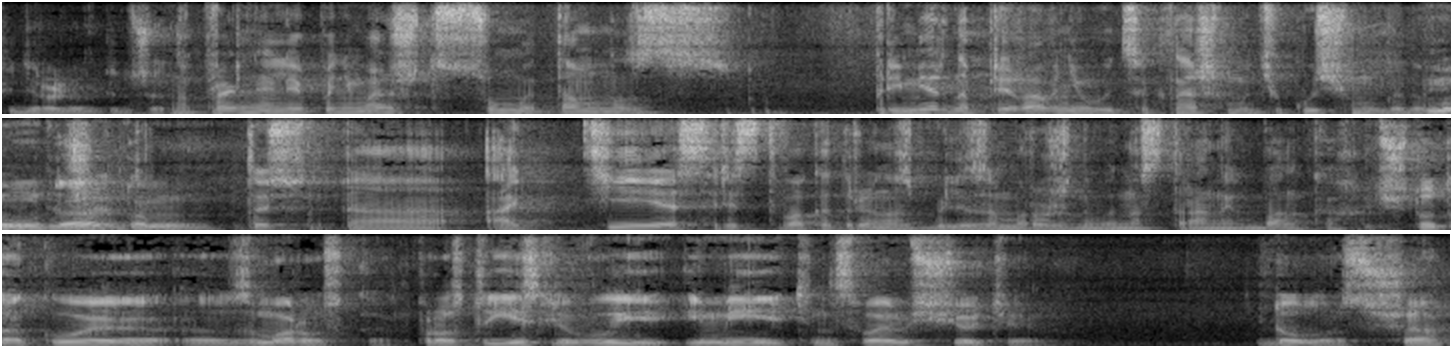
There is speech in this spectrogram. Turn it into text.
федерального бюджета. Но правильно ли я понимаю, что суммы там у нас примерно приравниваются к нашему текущему годовому ну, бюджету. Да, там... То есть, а, а те средства, которые у нас были заморожены в иностранных банках? Что такое э, заморозка? Просто если вы имеете на своем счете доллар США,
